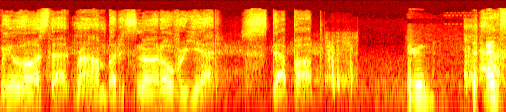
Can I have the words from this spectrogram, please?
We lost that round, but it's not over yet. Step up. Dude, that's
